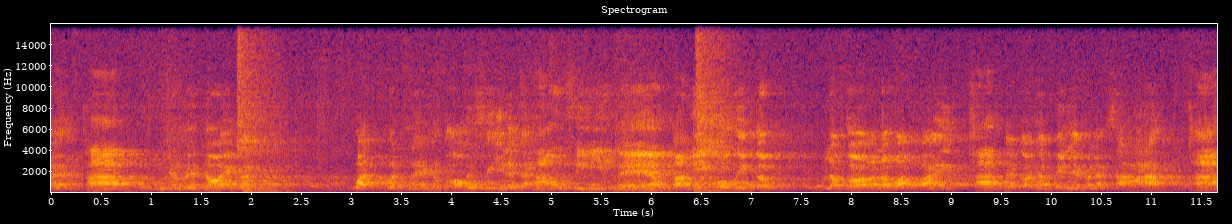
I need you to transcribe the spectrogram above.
นะครับอย่างน้อยๆก็วัดวัดไหนก็เผาให้ฟรีแล้วกันเผาฟรีอยู่แล้ว ตอนนี้โควิดก็เราก็ระวังไว้ครับแต่ก่อนถ้าเป็นแล้วก็รักษา ครับ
